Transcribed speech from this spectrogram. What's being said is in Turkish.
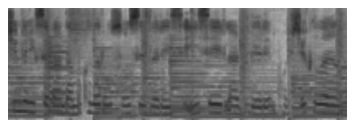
Şimdilik ise benden bu kadar olsun. Sizlere ise iyi seyirler dilerim. Hoşçakalın.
